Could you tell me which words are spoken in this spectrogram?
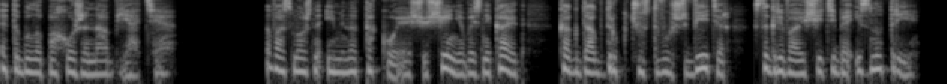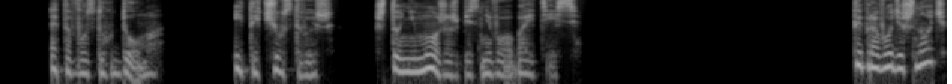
Это было похоже на объятие. Возможно, именно такое ощущение возникает, когда вдруг чувствуешь ветер, согревающий тебя изнутри. Это воздух дома. И ты чувствуешь, что не можешь без него обойтись. Ты проводишь ночь,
